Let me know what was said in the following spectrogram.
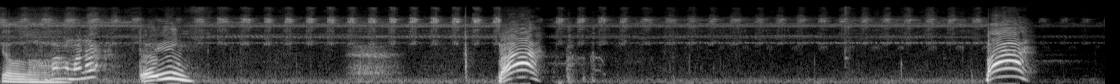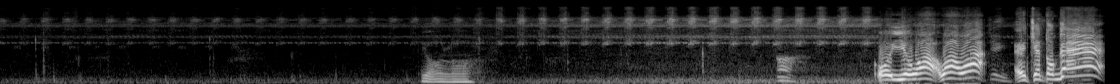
Ya Allah. Bang ke mana? Teuing. Bah. Bah. Ya Allah. Ah. Oh iya wa wa wa. Eh cetoge.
